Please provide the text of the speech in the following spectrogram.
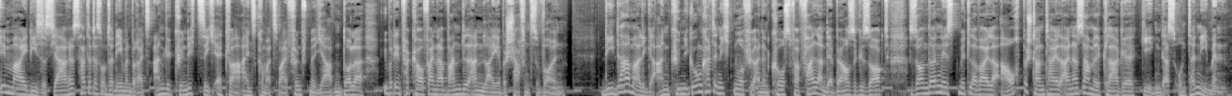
Im Mai dieses Jahres hatte das Unternehmen bereits angekündigt, sich etwa 1,25 Milliarden Dollar über den Verkauf einer Wandelanleihe beschaffen zu wollen. Die damalige Ankündigung hatte nicht nur für einen Kursverfall an der Börse gesorgt, sondern ist mittlerweile auch Bestandteil einer Sammelklage gegen das Unternehmen.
